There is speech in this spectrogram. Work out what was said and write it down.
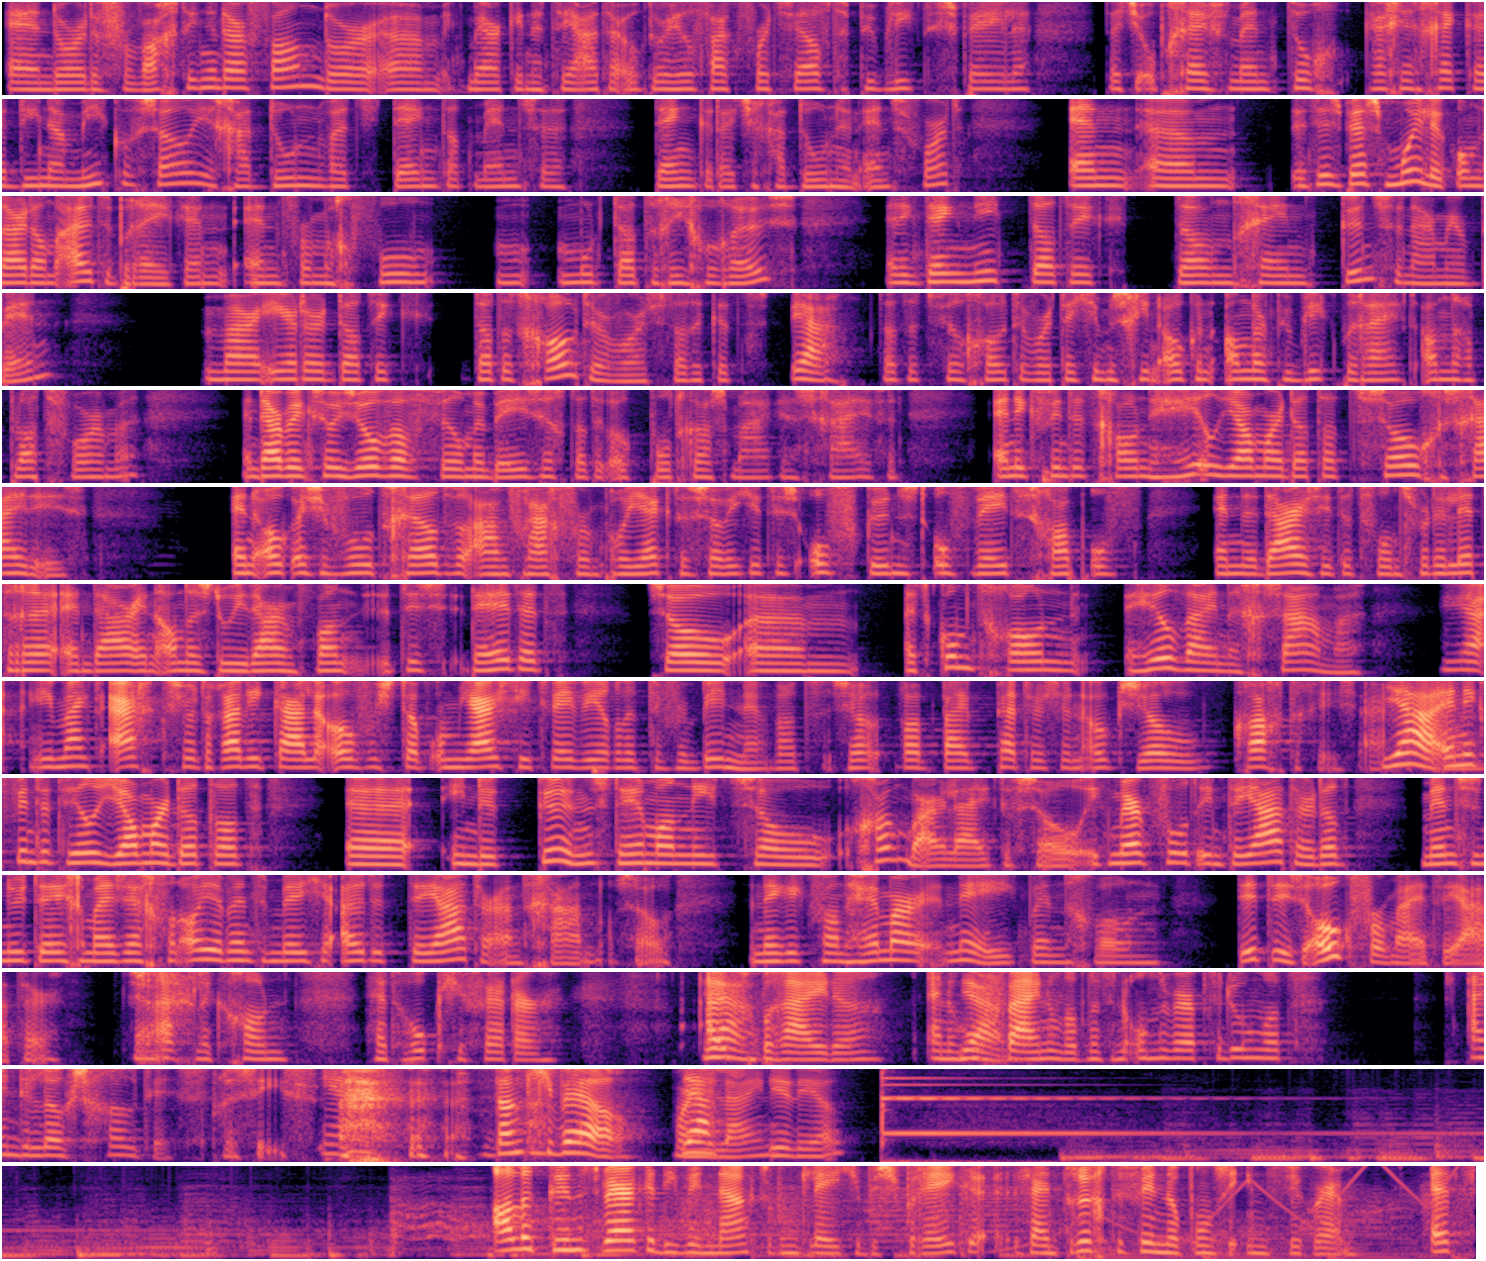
en door de verwachtingen daarvan. Door, ehm, ik merk in het theater ook door heel vaak voor hetzelfde publiek te spelen, dat je op een gegeven moment toch krijg je een gekke dynamiek of zo. Je gaat doen wat je denkt dat mensen denken dat je gaat doen en enzovoort. En ehm, het is best moeilijk om daar dan uit te breken. En, en voor mijn gevoel moet dat rigoureus. En ik denk niet dat ik dan geen kunstenaar meer ben, maar eerder dat ik dat het groter wordt. Dat ik het, ja, dat het veel groter wordt. Dat je misschien ook een ander publiek bereikt, andere platformen. En daar ben ik sowieso wel veel mee bezig. Dat ik ook podcast maak en schrijf. En ik vind het gewoon heel jammer dat dat zo gescheiden is. En ook als je bijvoorbeeld geld wil aanvragen voor een project of zo, weet je, het is of kunst of wetenschap of en daar zit het fonds voor de letteren en daar en anders doe je daar een van. Het is de hele tijd zo, um, het komt gewoon heel weinig samen. Ja, je maakt eigenlijk een soort radicale overstap om juist die twee werelden te verbinden. Wat, zo, wat bij Patterson ook zo krachtig is. Eigenlijk. Ja, en ik vind het heel jammer dat dat uh, in de kunst helemaal niet zo gangbaar lijkt of zo. Ik merk bijvoorbeeld in theater dat mensen nu tegen mij zeggen van... oh, je bent een beetje uit het theater aan het gaan of zo. Dan denk ik van, hé, maar nee, ik ben gewoon... dit is ook voor mij theater. Dus eigenlijk gewoon het hokje verder uitbreiden. En hoe fijn om dat met een onderwerp te doen wat eindeloos groot is. Precies. Ja. Dankjewel, Marjolein. Ja, jullie ook. Alle kunstwerken die we Naakt op een kleedje bespreken zijn terug te vinden op onze Instagram.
